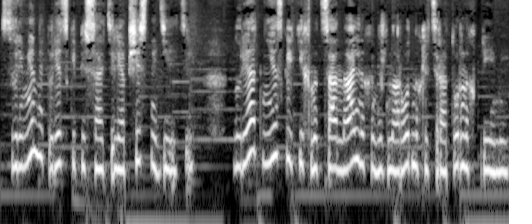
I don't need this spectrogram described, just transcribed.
современный турецкий писатель и общественный деятель, лауреат нескольких национальных и международных литературных премий,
